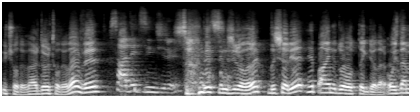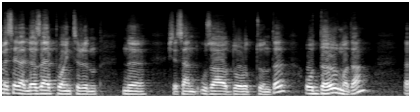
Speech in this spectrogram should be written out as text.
üç oluyorlar, dört oluyorlar ve Saadet zinciri. saadet zinciri olarak dışarıya hep aynı doğrultuda gidiyorlar. O yüzden mesela lazer pointer'ını işte sen uzağa doğrulttuğunda o dağılmadan e,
